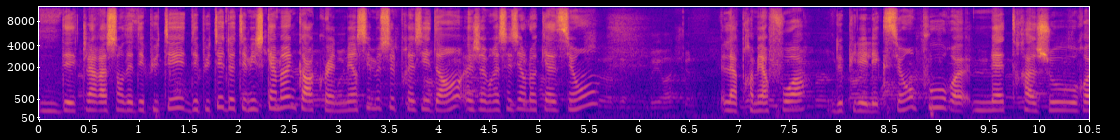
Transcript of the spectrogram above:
Déclaration des députés. Député de Témiscamingue, Cochrane. Merci, Monsieur le Président. J'aimerais saisir l'occasion, la première fois depuis l'élection, pour mettre à jour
